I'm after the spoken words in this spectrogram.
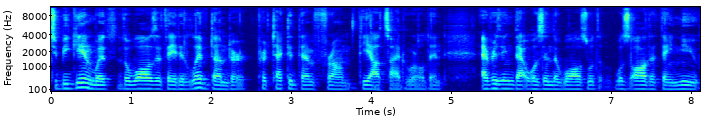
to begin with, the walls that they had lived under protected them from the outside world, and everything that was in the walls was, all that they knew.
